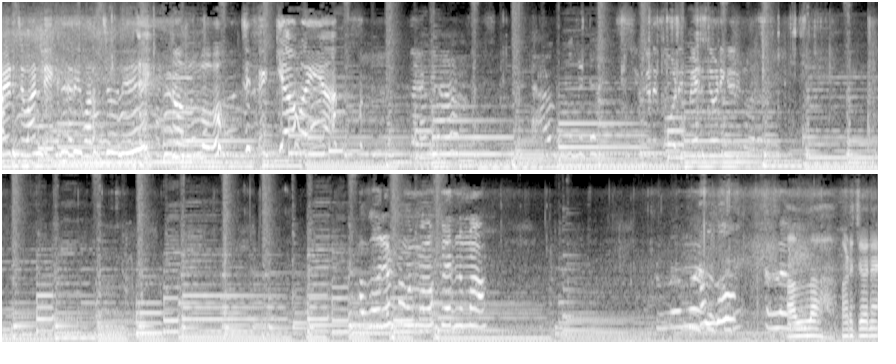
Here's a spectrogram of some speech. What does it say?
പേടിച്ച് വണ്ടി കയറി പടച്ചോനെ അല്ലോ ചിരിക്കാൻ വയ്യ Allah നമ്മൾ നോക്കി വരണമ്മ അല്ല പഠിച്ചോനെ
